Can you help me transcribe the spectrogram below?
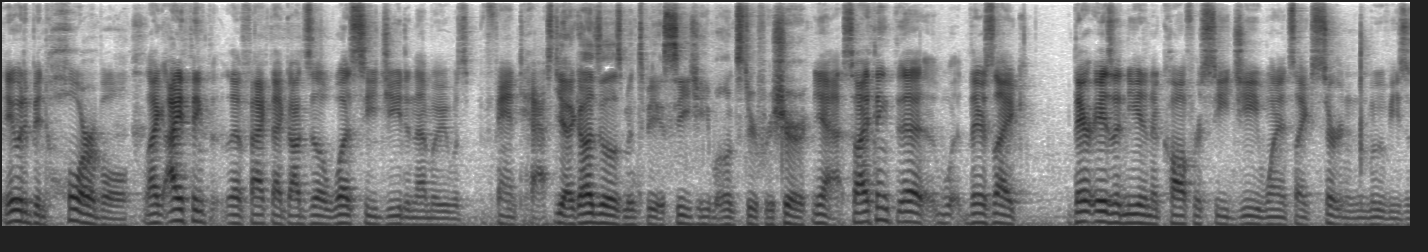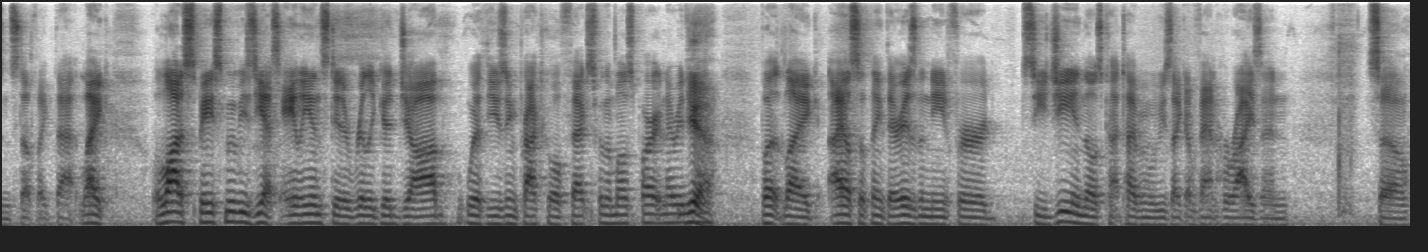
It would have been horrible. Like I think the fact that Godzilla was CG'd in that movie was fantastic. Yeah, Godzilla's meant to be a CG monster for sure. Yeah, so I think that w- there's like there is a need and a call for CG when it's like certain movies and stuff like that. Like a lot of space movies, yes, Aliens did a really good job with using practical effects for the most part and everything. Yeah. But like, I also think there is the need for CG in those type of movies, like Event Horizon. So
